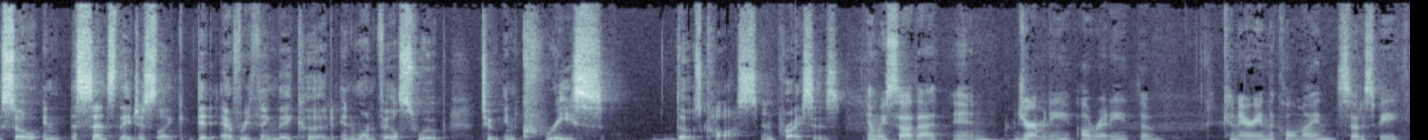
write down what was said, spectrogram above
so in a sense, they just like did everything they could in one fell swoop to increase those costs and prices. And we saw that in Germany already, the canary in the coal mine, so to speak.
